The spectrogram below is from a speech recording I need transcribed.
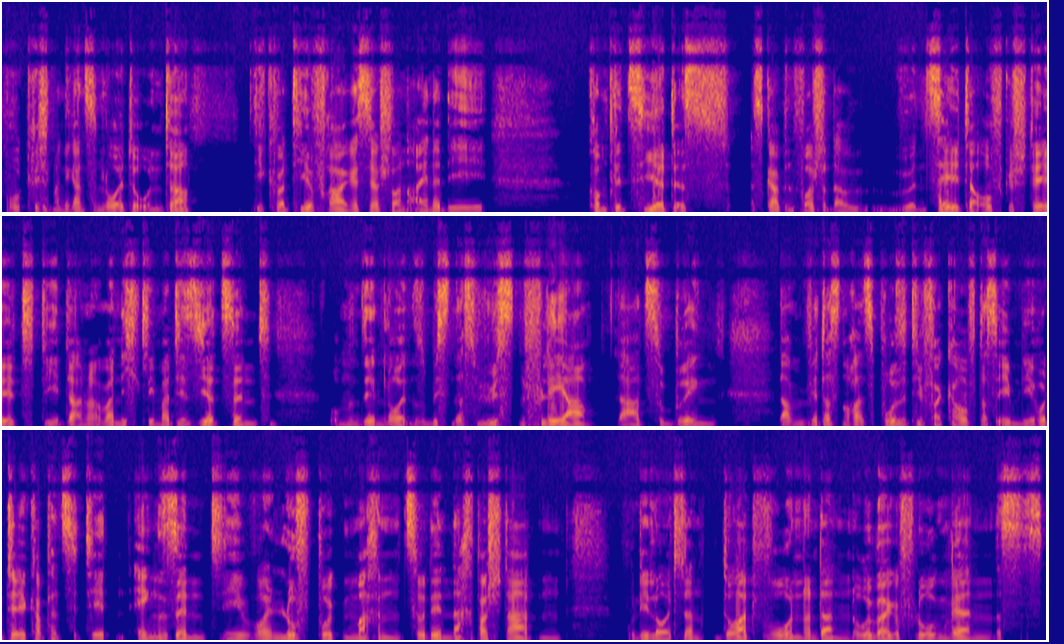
wo kriegt man die ganzen Leute unter? Die Quartierfrage ist ja schon eine, die kompliziert ist. Es gab einen Vorschlag, da würden Zelte aufgestellt, die dann aber nicht klimatisiert sind, um den Leuten so ein bisschen das Wüstenflair darzubringen. Dann wird das noch als positiv verkauft, dass eben die Hotelkapazitäten eng sind. Sie wollen Luftbrücken machen zu den Nachbarstaaten, wo die Leute dann dort wohnen und dann rübergeflogen werden. Das ist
